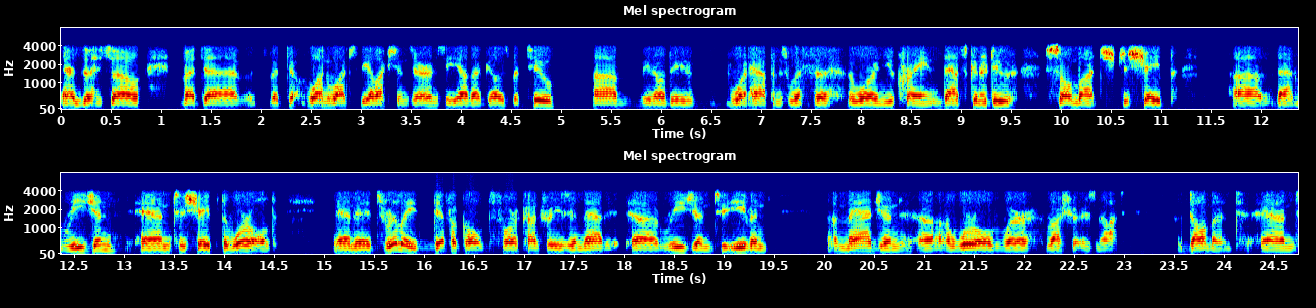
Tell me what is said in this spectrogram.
and uh, so, but uh, but one, watch the elections there and see how that goes. But two, um, you know, the what happens with the, the war in Ukraine. That's going to do so much to shape uh, that region and to shape the world. And it's really difficult for countries in that uh, region to even imagine uh, a world where Russia is not dominant and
